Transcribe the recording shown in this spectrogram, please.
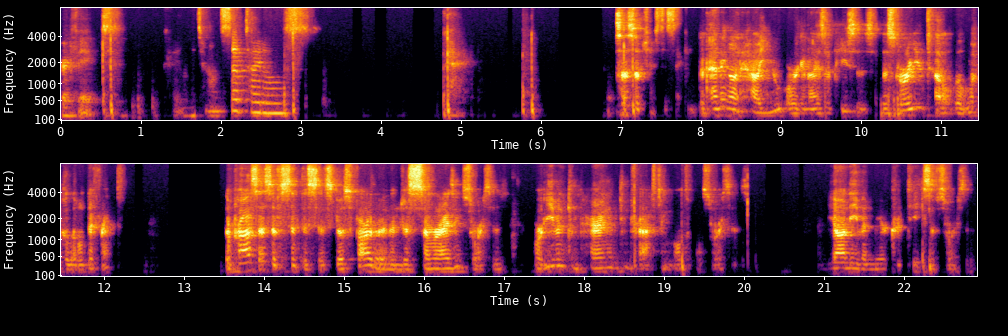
perfect. Okay, let me turn on subtitles. Okay. Process of Just a second. Depending on how you organize the pieces, the story you tell will look a little different. The process of synthesis goes farther than just summarizing sources or even comparing and contrasting multiple sources, beyond even mere critiques of sources.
